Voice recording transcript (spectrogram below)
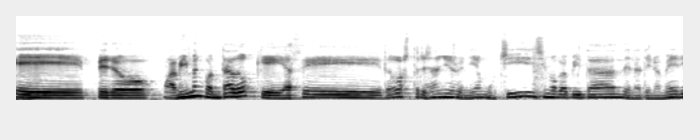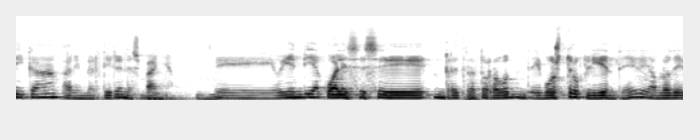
Eh, pero a mí me han contado que hace dos, tres años venía muchísimo capital de Latinoamérica para invertir en España. Eh, hoy en día, ¿cuál es ese retrato robot de vuestro cliente? Eh? Hablo de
